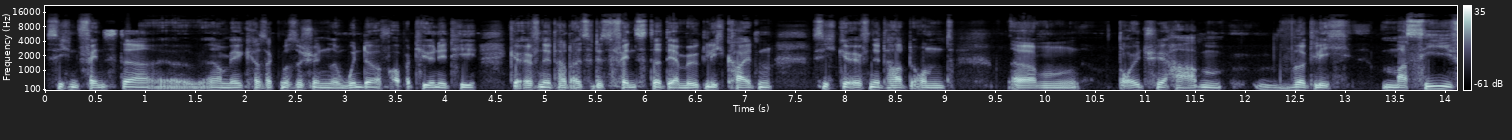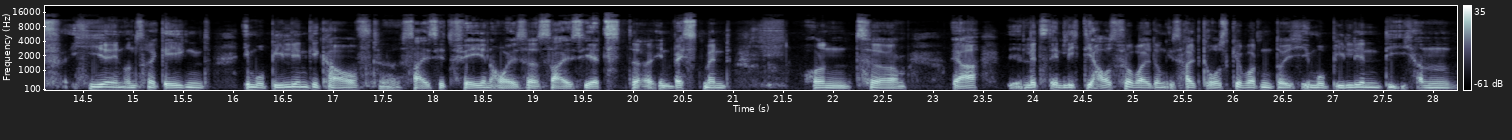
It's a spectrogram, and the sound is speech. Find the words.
sich ein Fenster, äh, in Amerika sagt man so schön, ein Window of Opportunity geöffnet hat, also das Fenster der Möglichkeiten sich geöffnet hat und ähm, Deutsche haben wirklich massiv hier in unserer Gegend Immobilien gekauft, sei es jetzt Ferienhäuser, sei es jetzt äh, Investment. Und äh, ja, letztendlich die Hausverwaltung ist halt groß geworden durch Immobilien, die ich an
